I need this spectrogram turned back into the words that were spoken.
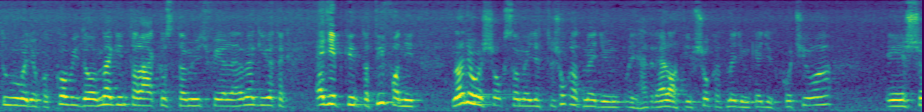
túl vagyok a Covid-on, megint találkoztam ügyféllel, megint jöttek. Egyébként a tiffany nagyon sokszor megy, sokat megyünk, vagy hát relatív sokat megyünk együtt kocsival, és,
